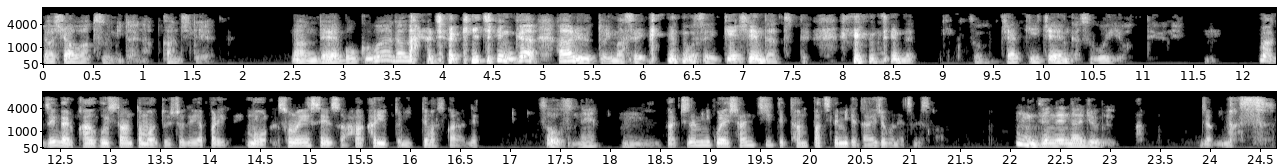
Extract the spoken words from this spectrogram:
やシャワー2みたいな感じで。なんで、僕はだからジャッキー・チェンがハリウッド今席巻、もう席巻してんだっつって言ってんだ。そう、ジャッキー・チェンがすごいよっていう。まあ、前回のカンフースタントマンと一緒で、やっぱりもうそのエッセンスはハハリウッドに行ってますからね。そうですね。うん。あちなみにこれ、シャンチーって単発で見て大丈夫なやつですか？うん、全然大丈夫。じゃあ見ます。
